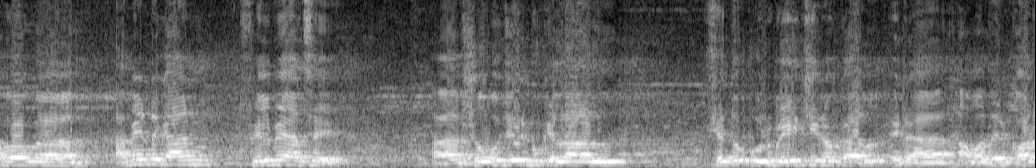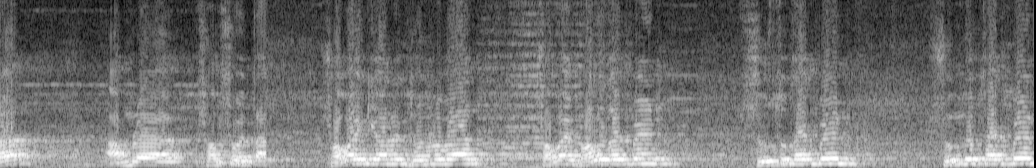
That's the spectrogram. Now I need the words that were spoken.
এবং আমি একটা গান ফিল্মে আছে সবুজের বুকে লাল, সে তো উড়বেই চিরকাল, এটা আমাদের করা। আমরা সবসময় তা সবাইকে অনেক ধন্যবাদ। সবাই ভালো থাকবেন সুস্থ থাকবেন সুন্দর থাকবেন।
